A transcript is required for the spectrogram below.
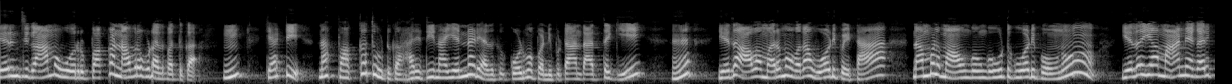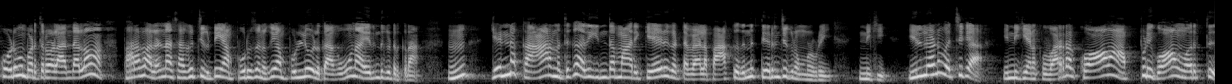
தெரிஞ்சுக்காம ஒரு பக்கம் நவரக்கூடாது பார்த்துக்கா. ம்? ஏட்டி நான் பக்கத்து வீட்டுக்கு ஆரிட்டி நான் என்னடி அதுக்கு கொடுமை பண்ணிவிட்டேன் அந்த அத்தைக்கு? ம்? ஏதோ அவன் மருமவ தான் ஓடி போயிட்டா? நம்மளும் அவங்க உங்கள் வீட்டுக்கு ஓடி போகணும். ஏதோ என் மாமியாக்காரி கொடுமைப்படுத்துறவளா இருந்தாலும் பரவாயில்ல நான் சகிச்சுக்கிட்டு என் புருஷனுக்கும் என் புள்ளிகளுக்காகவும் நான் இருந்துக்கிட்டு இருக்கிறேன். ம்? என்ன காரணத்துக்கு அது இந்த மாதிரி கேடுகட்ட வேலை பார்க்குதுன்னு தெரிஞ்சுக்கணும் அப்படி இன்னைக்கு இல்லைன்னு வச்சுக்க இன்னைக்கு எனக்கு வர்ற கோவம் அப்படி கோவம் வருத்து.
